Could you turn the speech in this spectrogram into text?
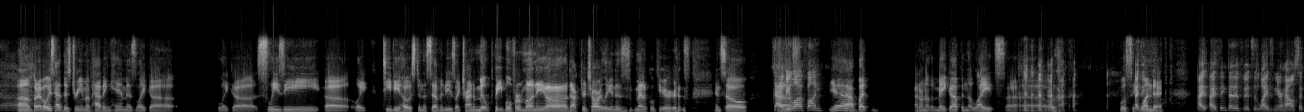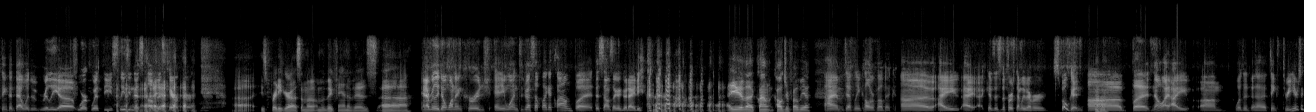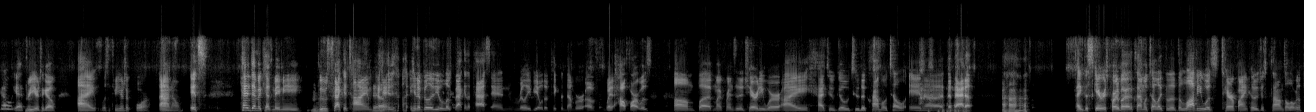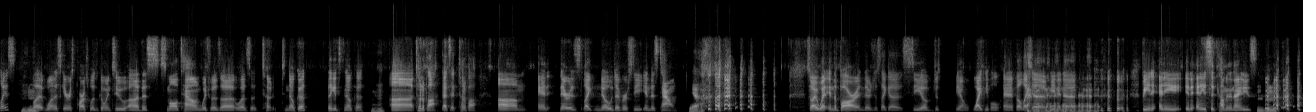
Uh, Um, but I've always had this dream of having him as like a like a sleazy uh like TV host in the 70s, like trying to milk people for money. Uh, Dr. Charlie and his medical cures. and so that would be a uh, lot of fun. yeah, but I don't know the makeup and the lights. Uh, we'll see think- one day. I, I think that if it's the lights in your house, I think that that would really uh, work with the sleaziness of this character. Uh, he's pretty gross. I'm a I'm a big fan of his. Uh, And I really don't want to encourage anyone to dress up like a clown, but this sounds like a good idea. you have a clown claustrophobia? I'm definitely coulrophobic. Uh, I, I, because this is the first time we've ever spoken. Uh, Uh-huh. but no, I, I, um, was it, uh, I think three years ago? Yeah, three Hmm. years ago. I, was it three years or four? I don't know. It's, pandemic has made me Mhm. lose track of time Yeah. and inability to look back at the past and really be able to pick the number of how far it was. Um, but my friends did a charity where I had to go to the Clown Motel in uh, Nevada. Uh-huh. I think the scariest part about the Clown Motel, like the, the lobby was terrifying because it was just clowns all over the place. Mhm. But one of the scariest parts was going to uh, this small town, which was uh, was uh, T- Tanoka. I think it's Tanoka. Mhm. Uh, Tonopah. That's it, Tonopah. Um, and there is like no diversity in this town. Yeah. so I went in the bar and there's just like a sea of just you know white people, and it felt like uh, being in a being any in any sitcom in the 90s. Mhm.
